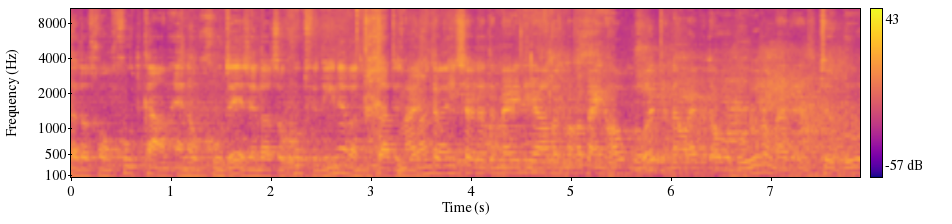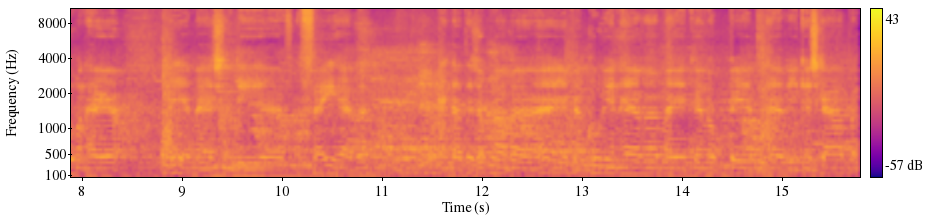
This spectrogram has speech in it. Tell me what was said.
dat het gewoon goed kan en ook goed is. En dat ze ook goed verdienen, want dat is maar belangrijk. Maar is het ook niet zo dat de media alles maar op één hoop gooit? En nou hebben we het over boeren, maar natuurlijk boeren hebben je mensen die uh, vee hebben. En dat is ook nog, uh, je kan koeien hebben, maar je kan ook peren hebben, je kan schapen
